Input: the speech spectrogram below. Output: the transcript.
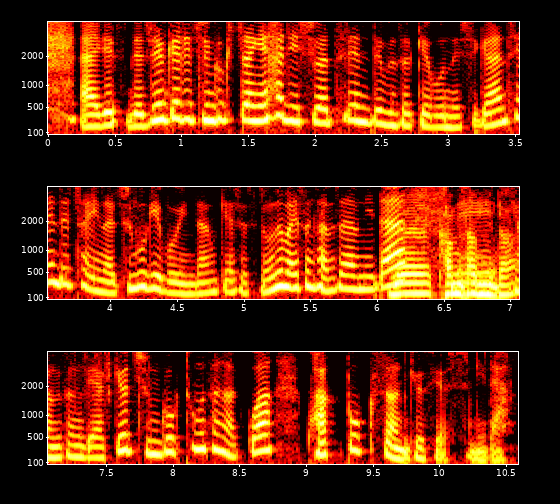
알겠습니다. 지금까지 중국 시장의 핫 이슈와 트렌드 분석해 보는 시간 트렌드 차이나 중국이 보인다 함께 하셨습니다. 오늘 말씀 감사합니다. 네, 감사합니다. 네, 경성대학교 중국통상학과 곽복선 교수였습니다.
